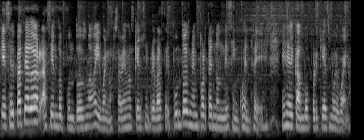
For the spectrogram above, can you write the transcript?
que es el pateador, haciendo puntos, ¿no? Y bueno, sabemos que él siempre va a hacer puntos, no importa en dónde se encuentre en el campo porque es muy bueno.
